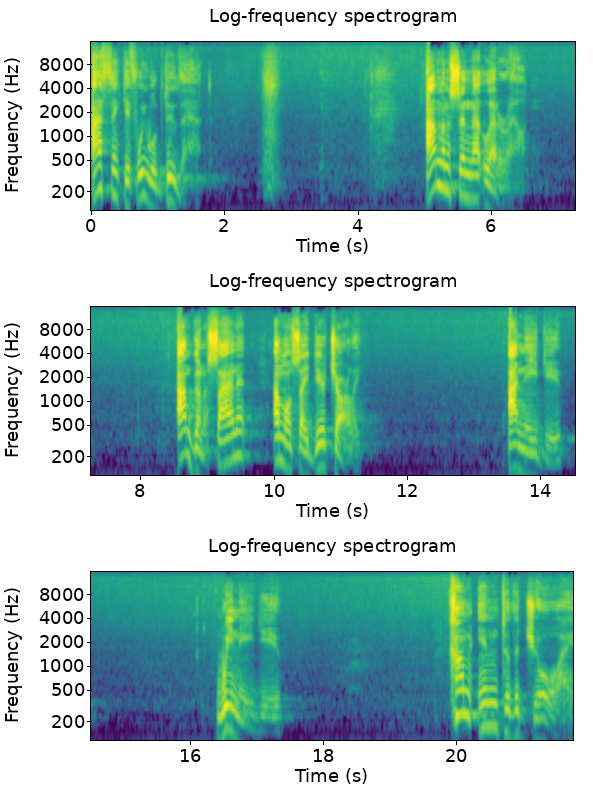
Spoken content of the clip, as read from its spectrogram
I think if we will do that, I'm going to send that letter out. I'm going to sign it. I'm going to say, Dear Charlie, I need you. We need you. Come into the joy.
